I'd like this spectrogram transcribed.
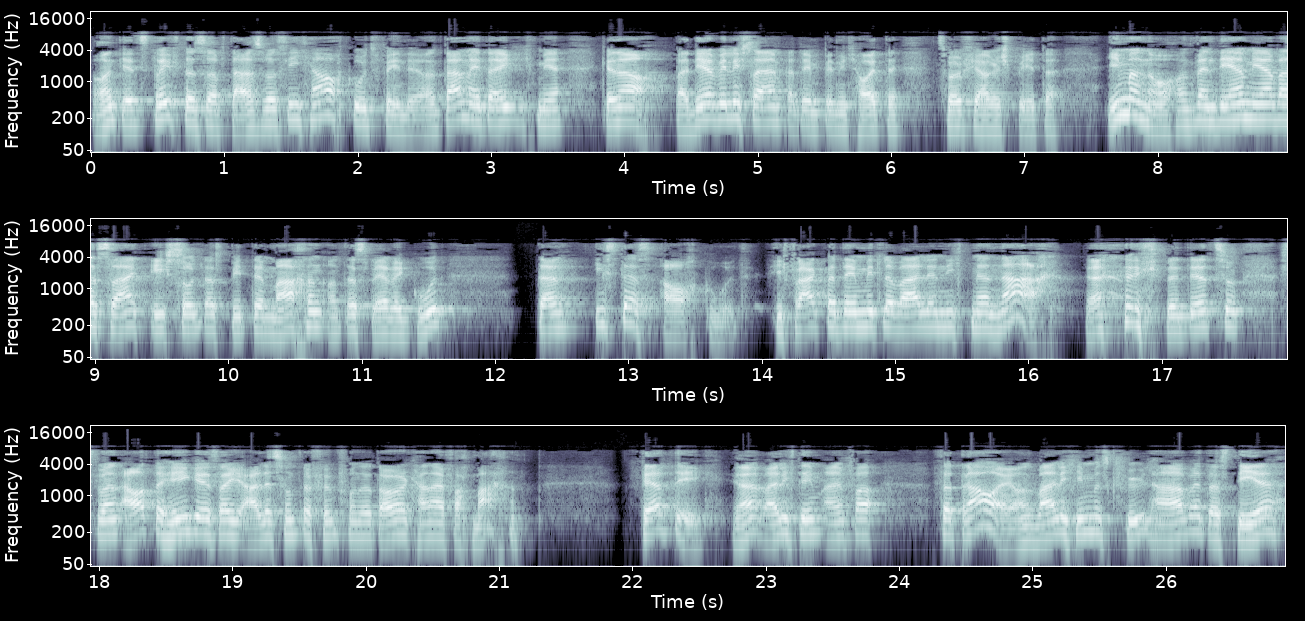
und jetzt trifft das auf das, was ich auch gut finde. Und damit denke ich mir, genau, bei der will ich sein, bei dem bin ich heute, zwölf Jahre später, immer noch. Und wenn der mir was sagt, ich soll das bitte machen und das wäre gut, dann ist das auch gut. Ich frage bei dem mittlerweile nicht mehr nach. Ja, wenn der zu, ich ein Auto hingehe, sage ich, alles unter 500 Euro kann einfach machen. Fertig. Ja, weil ich dem einfach vertraue und weil ich immer das Gefühl habe, dass der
